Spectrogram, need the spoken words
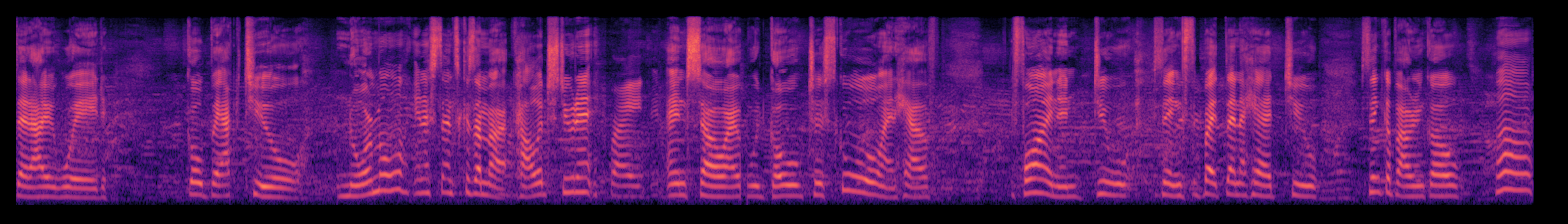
that I would go back to normal in a sense because I'm a college student. Right. And so I would go to school and have fun and do things, but then I had to think about it and go, well,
